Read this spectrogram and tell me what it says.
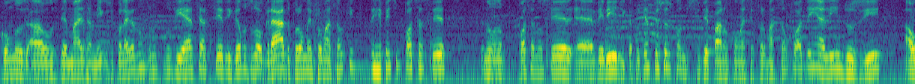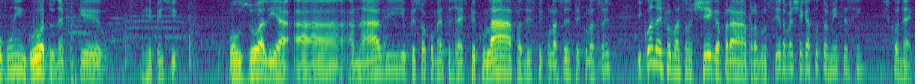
como os, os, demais amigos e colegas não, não, viesse a ser, digamos, logrado por uma informação que de repente não possa ser não, não possa não ser é, verídica, porque as pessoas quando se deparam com essa informação podem ali induzir algum engodo, né? Porque de repente pousou ali a, a, a nave e o pessoal começa já a especular, fazer especulações, especulações, e quando a informação chega para você, ela vai chegar totalmente assim desconexa.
